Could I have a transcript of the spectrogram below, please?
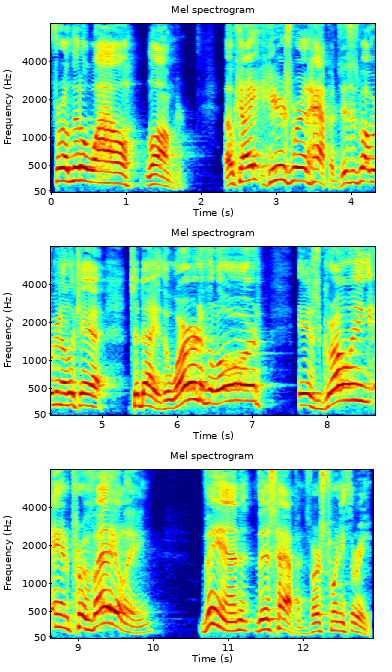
for a little while longer. Okay, here's where it happens. This is what we're going to look at today. The word of the Lord is growing and prevailing. Then this happens. Verse 23.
